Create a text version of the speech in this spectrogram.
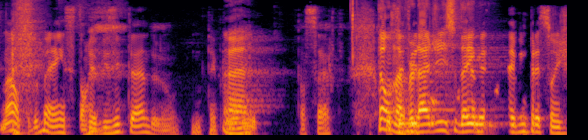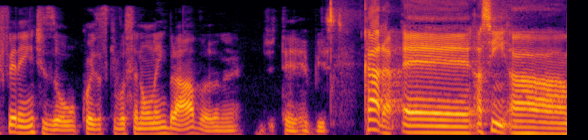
Não, tudo bem, vocês estão revisitando, não, não tem problema. É. Tá certo. Então, você na verdade, isso daí. Teve impressões diferentes ou coisas que você não lembrava, né? De ter revisto. Cara, é. Assim, a,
